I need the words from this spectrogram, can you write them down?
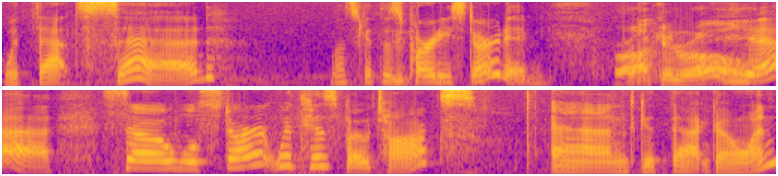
with that said, let's get this party started. Rock and roll. Yeah. So we'll start with his Botox and get that going.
